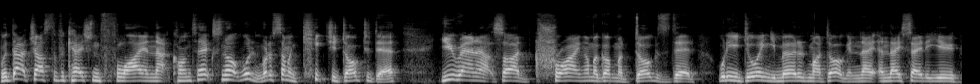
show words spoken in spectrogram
Would that justification fly in that context? No, it wouldn't. What if someone kicked your dog to death? You ran outside crying, Oh my God, my dog's dead. What are you doing? You murdered my dog. And they, and they say to you,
